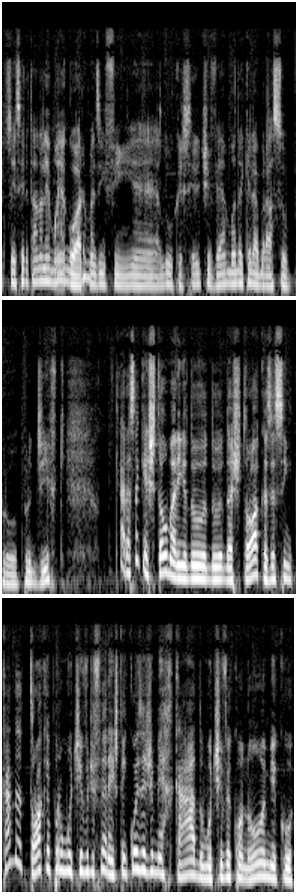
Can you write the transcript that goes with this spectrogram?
Não sei se ele tá na Alemanha agora, mas enfim, é, Lucas, se ele tiver, manda aquele abraço pro, pro Dirk. Cara, essa questão, Marinho, do, do- das trocas, assim, cada troca é por um motivo diferente. Tem coisas de mercado, motivo econômico.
